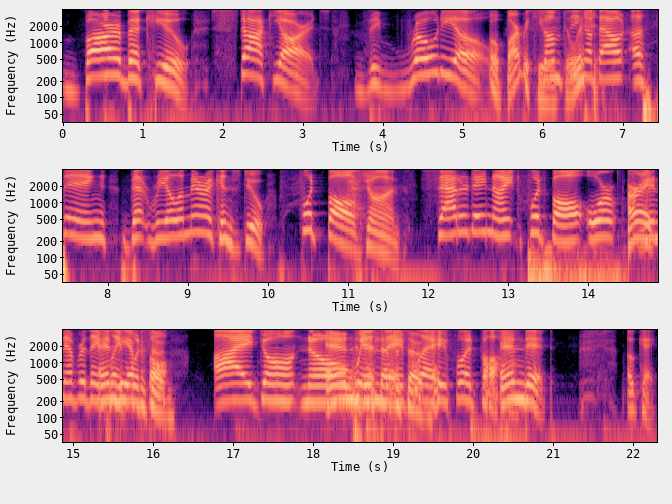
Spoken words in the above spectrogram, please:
Barbecue, stockyards, the rodeo. Oh, barbecue is Something about a thing that real Americans do. Football, John. Saturday night football or right, whenever they end play the football. episode. I don't know End when they play football. End it. Okay.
